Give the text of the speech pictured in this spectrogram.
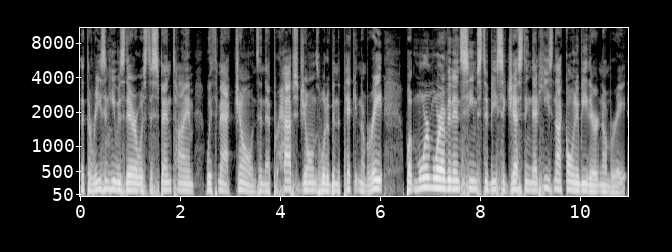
that the reason he was there was to spend time with Mac Jones and that perhaps Jones would have been the pick at number eight. But more and more evidence seems to be suggesting that he's not going to be there at number eight.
